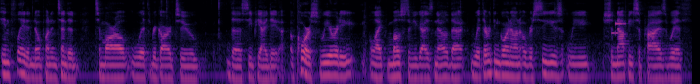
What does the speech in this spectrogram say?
inflated, no pun intended, tomorrow with regard to the CPI data. Of course, we already, like most of you guys know, that with everything going on overseas, we should not be surprised with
